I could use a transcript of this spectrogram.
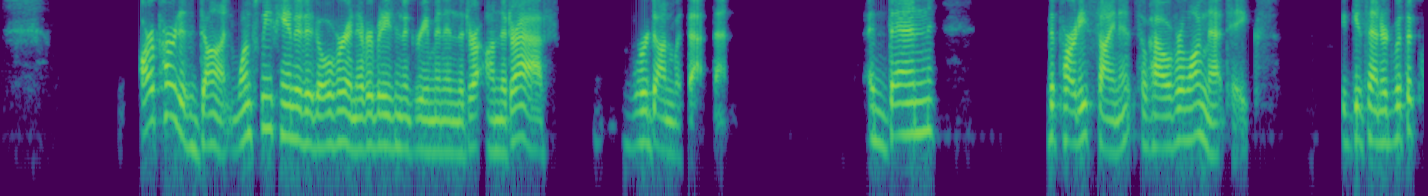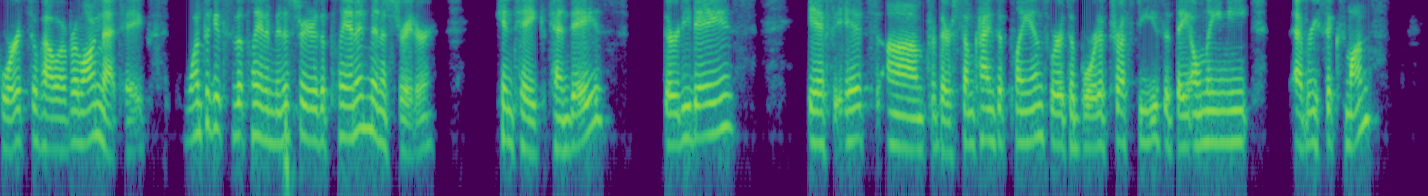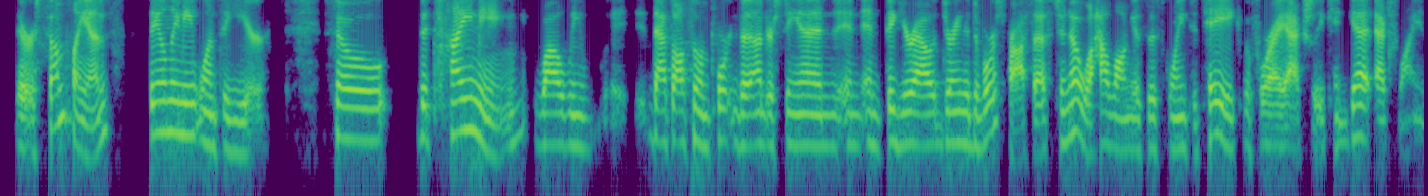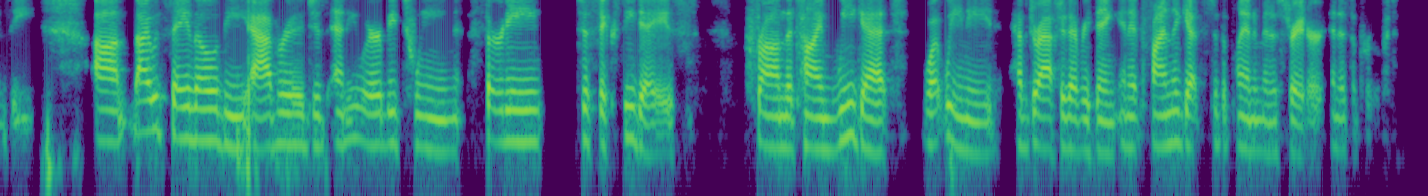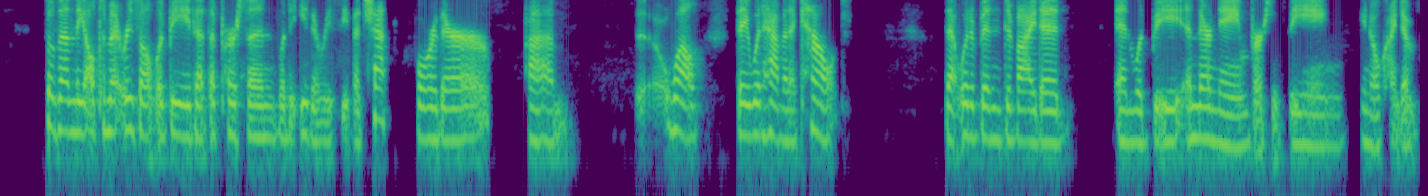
our part is done. Once we've handed it over and everybody's in agreement in the on the draft, we're done with that then. And then the parties sign it, so however long that takes. It gets entered with the court, so however long that takes. Once it gets to the plan administrator, the plan administrator can take 10 days, 30 days. If it's um, for there's some kinds of plans where it's a board of trustees that they only meet every six months. There are some plans they only meet once a year. So the timing, while we, that's also important to understand and, and figure out during the divorce process to know, well, how long is this going to take before I actually can get X, Y, and Z? Um, I would say, though, the average is anywhere between 30 to 60 days from the time we get what we need, have drafted everything, and it finally gets to the plan administrator and is approved. So then the ultimate result would be that the person would either receive a check for their um, well they would have an account that would have been divided and would be in their name versus being, you know, kind of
